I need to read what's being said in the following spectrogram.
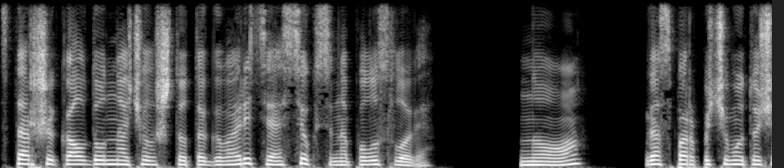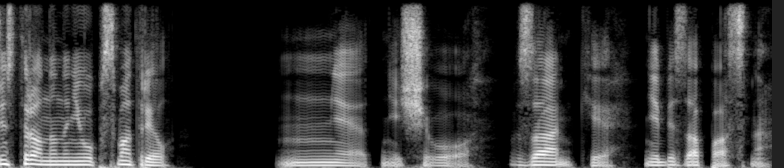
Старший колдун начал что-то говорить и осекся на полуслове. «Но...» Гаспар почему-то очень странно на него посмотрел. «Нет, ничего. В замке небезопасно».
